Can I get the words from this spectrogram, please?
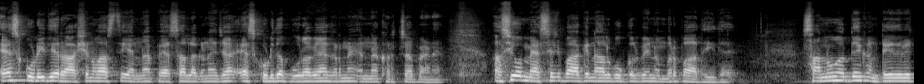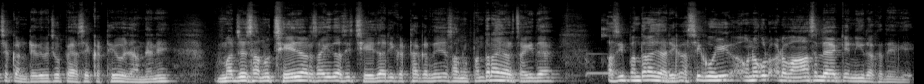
ਇਸ ਕੁੜੀ ਦੇ ਰਾਸ਼ਨ ਵਾਸਤੇ ਇੰਨਾ ਪੈਸਾ ਲੱਗਣਾ ਜਾਂ ਇਸ ਕੁੜੀ ਦਾ ਪੂਰਾ ਵਿਆਹ ਕਰਨਾ ਇੰਨਾ ਖਰਚਾ ਪੈਣਾ ਅਸੀਂ ਉਹ ਮੈਸੇਜ ਪਾ ਕੇ ਨਾਲ Google Pay ਨੰਬਰ ਪਾ ਦੇਈਦਾ ਸਾਨੂੰ ਅੱਧੇ ਘੰਟੇ ਦੇ ਵਿੱਚ ਘੰਟੇ ਦੇ ਵਿੱਚ ਉਹ ਪੈਸੇ ਇਕੱਠੇ ਹੋ ਜਾਂਦੇ ਨੇ। ਮਤਲਬ ਜੇ ਸਾਨੂੰ 6000 ਚਾਹੀਦਾ ਅਸੀਂ 6000 ਹੀ ਇਕੱਠਾ ਕਰਦੇ ਹਾਂ। ਜੇ ਸਾਨੂੰ 15000 ਚਾਹੀਦਾ ਹੈ, ਅਸੀਂ 15000 ਹੀ ਅਸੀਂ ਕੋਈ ਉਹਨਾਂ ਕੋਲ ਐਡਵਾਂਸ ਲੈ ਕੇ ਨਹੀਂ ਰੱਖਦੇਗੇ।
